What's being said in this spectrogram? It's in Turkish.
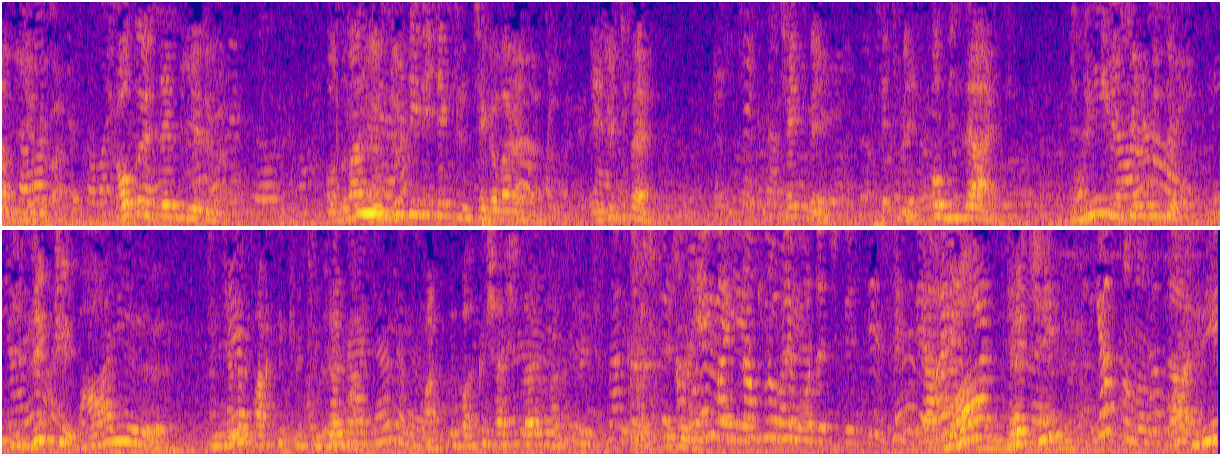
açısından bir yeri var. Çok özel bir yeri var. O zaman özür dileyeceksiniz Che Guevara'dan. E, lütfen. Çekmeyin. Çekmeyin. O bize ait. Bizim kültürümüzü. Bizim kü... Hayır. Dünyada farklı kültürler var. Farklı bakış açıları, farklı... Ama en baştan problem orada çıkıyor. Siz biz diye Var. Gerçek. yapmamamız lazım.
